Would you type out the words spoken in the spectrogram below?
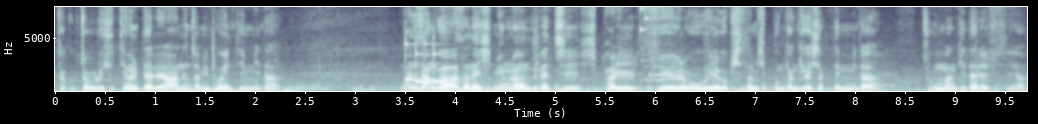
적극적으로 슈팅을 때려야 하는 점이 포인트입니다. 안산과 아산의 16라운드 매치 18일 수요일 오후 7시 30분 경기가 시작됩니다. 조금만 기다려 주세요.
